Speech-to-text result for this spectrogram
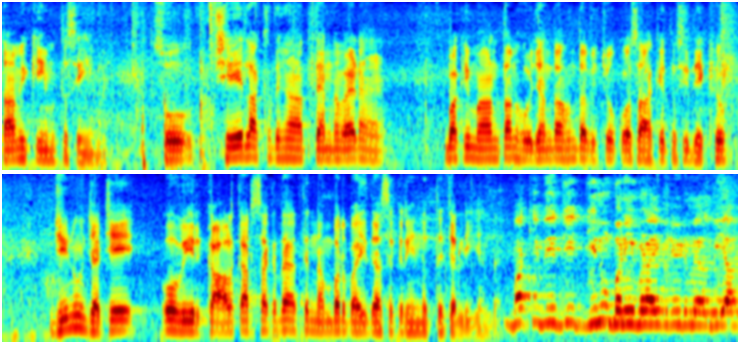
ਤਾਂ ਵੀ ਕੀਮਤ ਸੇਮ ਹੈ। ਸੋ 6 ਲੱਖ ਦੀਆਂ ਤਿੰਨ ਵੈੜਾਂ ਹੈ। ਬਾਕੀ ਮਾਨਤਨ ਹੋ ਜਾਂਦਾ ਹੁੰਦਾ ਵਿੱਚੋਂ ਕੁਛ ਆ ਕੇ ਤੁਸੀਂ ਦੇਖਿਓ। ਜਿਹਨੂੰ ਜਚੇ ਉਹ ਵੀਰ ਕਾਲ ਕਰ ਸਕਦਾ ਹੈ ਤੇ ਨੰਬਰ ਬਾਈ ਦਾ ਸਕਰੀਨ ਉੱਤੇ ਚੱਲੀ ਜਾਂਦਾ ਹੈ। ਬਾਕੀ ਵੀਰ ਜੀ ਜਿਹਨੂੰ ਬਣੀ ਬਣਾਈ ਬਰੀਡ ਮਿਲਦੀ ਆ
